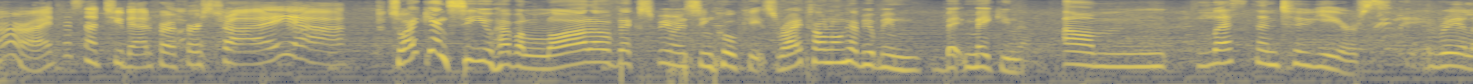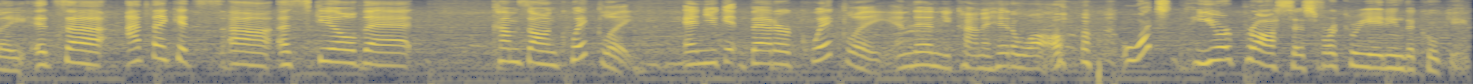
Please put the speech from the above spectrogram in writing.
All right, that's not too bad for a first try. Yeah. So I can see you have a lot of experience in cookies, right? How long have you been ba- making them? Um, less than two years, really. It's uh, I think it's uh, a skill that comes on quickly, and you get better quickly, and then you kind of hit a wall. What's your process for creating the cookie?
